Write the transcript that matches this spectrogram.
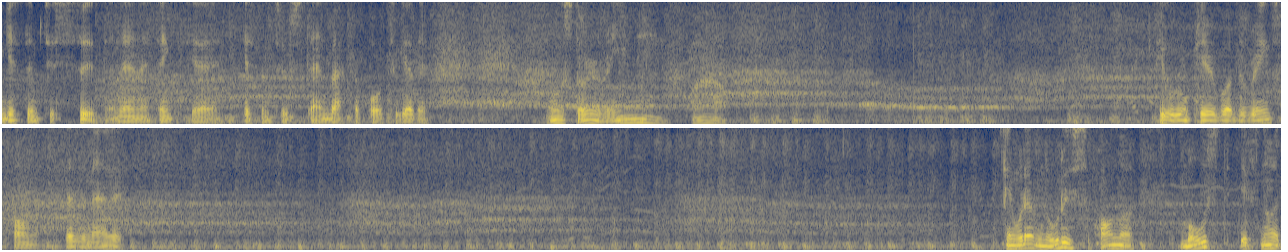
And gets them to sit, and then I think uh, gets them to stand back up all together. Oh, it started raining. Wow. People don't care about the rains falling. Doesn't matter. And what I've noticed, subhanAllah, most, if not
